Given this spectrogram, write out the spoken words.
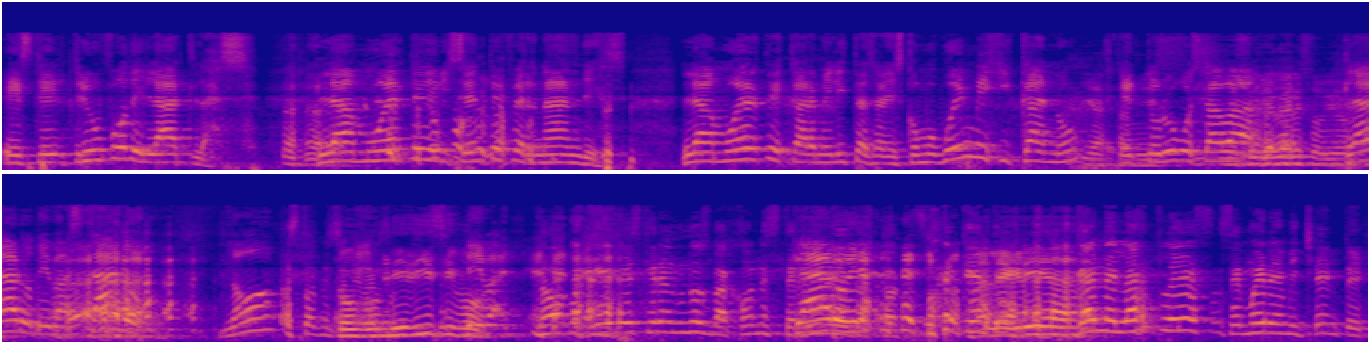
este, el triunfo del Atlas, la muerte de Vicente Fernández. La muerte de Carmelita Sánchez. Como buen mexicano, Héctor Hugo estaba, claro, devastado, ¿no? Confundidísimo. no, porque es que eran unos bajones terribles. Claro, era porque Alegría. Gana el Atlas, se muere mi chente.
